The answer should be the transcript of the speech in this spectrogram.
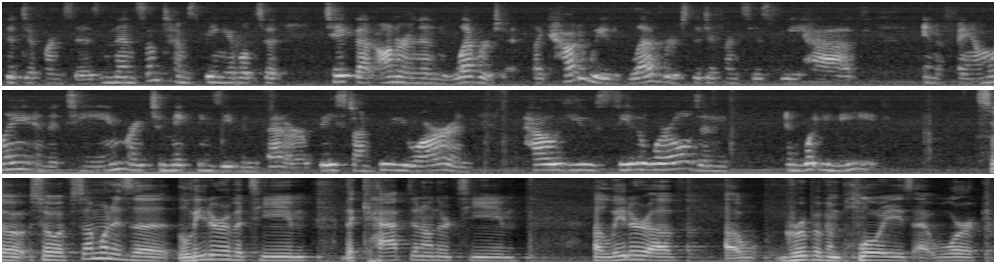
the differences. And then sometimes being able to take that honor and then leverage it. Like, how do we leverage the differences we have in a family, in a team, right, to make things even better based on who you are and how you see the world and, and what you need? So, so if someone is a leader of a team, the captain on their team, a leader of a group of employees at work,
